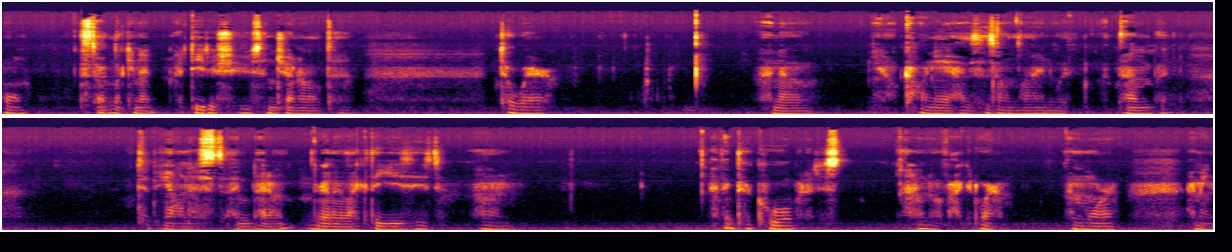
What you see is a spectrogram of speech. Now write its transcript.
cool. Start looking at Adidas shoes in general to to wear. I know, you know, Kanye has his own line with, with them, but be honest, I, I don't really like the Yeezys. Um, I think they're cool, but I just, I don't know if I could wear them. I'm more, I mean,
